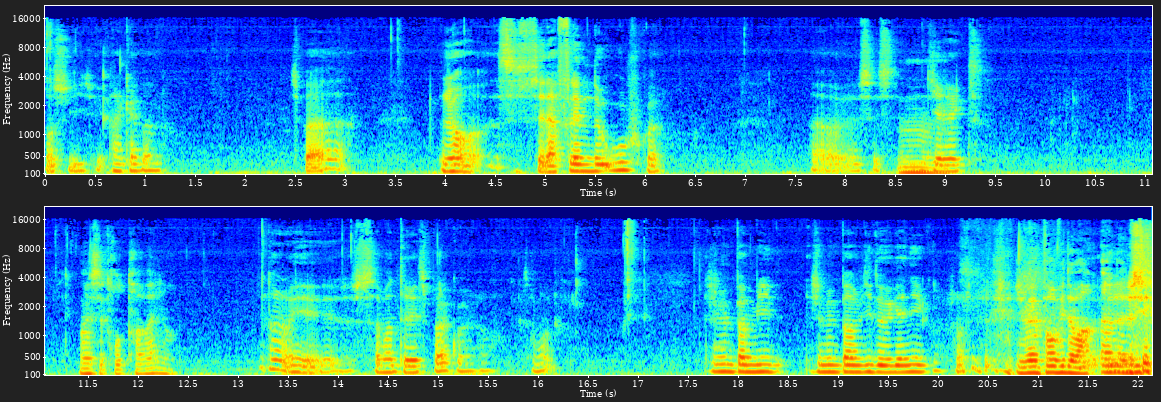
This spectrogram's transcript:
quoi. Je suis incapable. C'est pas. Genre, c'est la flemme de ouf, quoi. Ah c'est Hmm. direct. Ouais, c'est trop de travail. hein. Non, mais ça m'intéresse pas, quoi. J'ai même pas envie. J'ai même pas envie de gagner, quoi. J'ai même pas envie d'avoir un ami.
